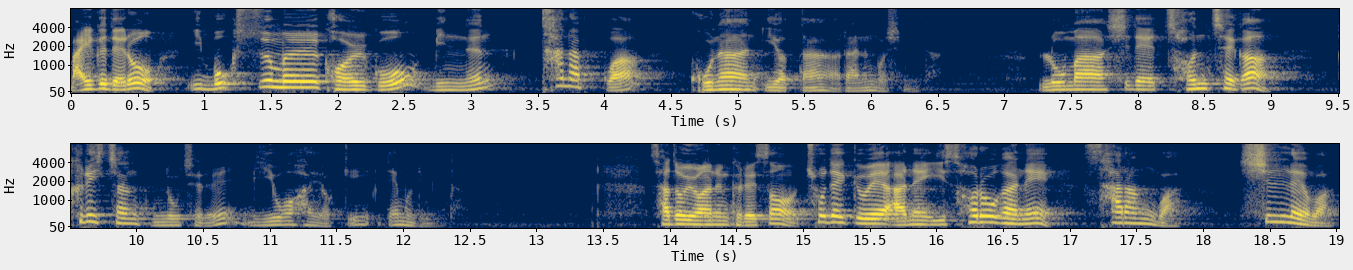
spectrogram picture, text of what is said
말 그대로 이 목숨을 걸고 믿는 탄압과 고난이었다라는 것입니다. 로마 시대 전체가 크리스찬 공동체를 미워하였기 때문입니다. 사도 요한은 그래서 초대교회 안에 이 서로 간의 사랑과 신뢰와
